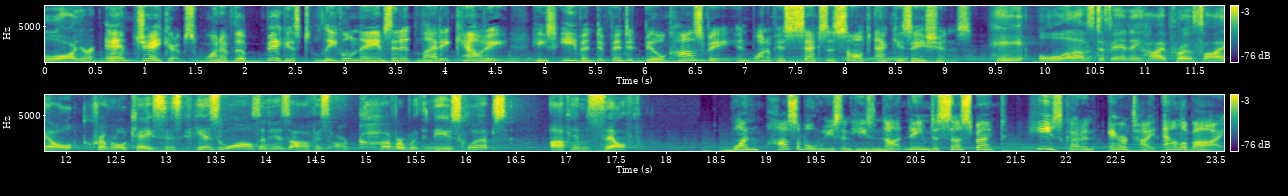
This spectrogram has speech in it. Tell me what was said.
lawyer. Ed Jacobs, one of the biggest legal names in Atlantic County. He's even defended Bill Cosby in one of his sex assault accusations. He loves defending high profile criminal cases. His walls in his office are covered with news clips of himself. One possible reason he's not named a suspect he's got an airtight alibi.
